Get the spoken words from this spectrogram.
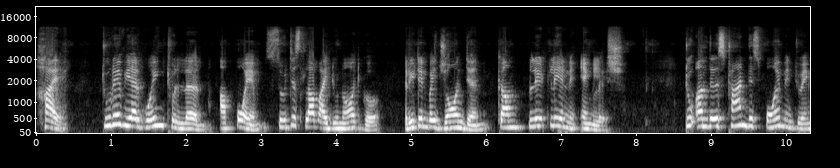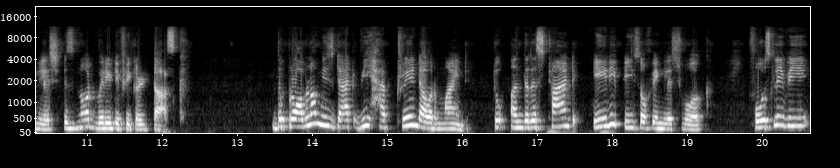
Hi, today we are going to learn a poem, Sweetest Love I Do Not Go, written by John Donne, completely in English. To understand this poem into English is not very difficult task. The problem is that we have trained our mind to understand any piece of English work. Firstly, we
